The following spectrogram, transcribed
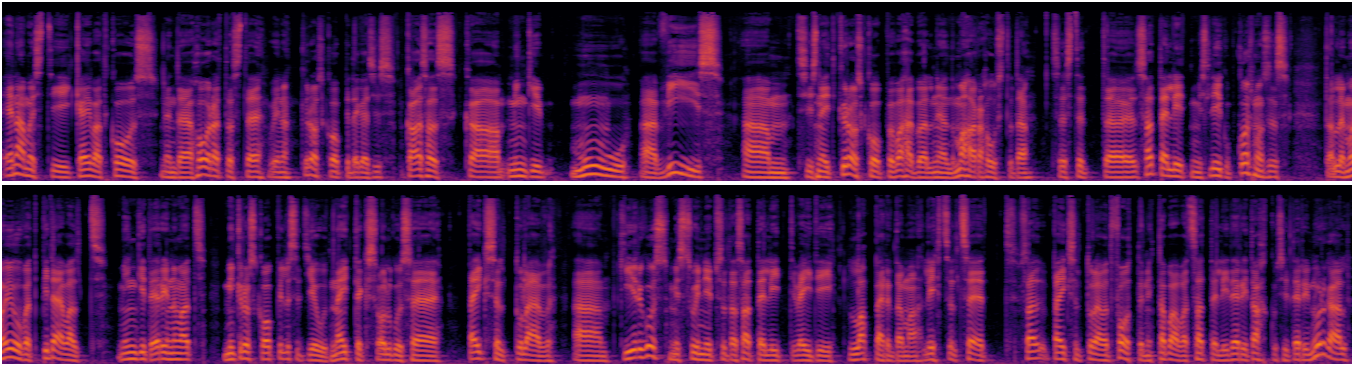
enamasti käivad koos nende hoorataste või noh, güroskoopidega siis kaasas ka mingi muu äh, viis ähm, siis neid güroskoope vahepeal nii-öelda maha rahustada, sest et äh, satelliit, mis liigub kosmoses, talle mõjuvad pidevalt mingid erinevad mikroskoopilised jõud, näiteks olgu see päikselt tulev äh, kiirgus, mis sunnib seda satelliiti veidi laperdama, lihtsalt see, et päikselt tulevad footonid tabavad satelliidi eri tahkusid eri nurga all,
